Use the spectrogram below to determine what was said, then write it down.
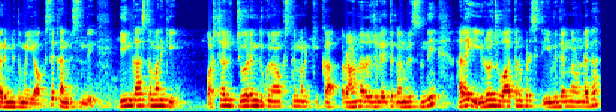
పరిమితమయ్యే అవకాశం కనిపిస్తుంది. ఇంకాస్త మనకి వర్షాలు జోరెందుకునే అవకాశం మనకి క- రానున్న రోజులైతే కనిపిస్తుంది. అలాగే ఈరోజు వాతావరణ పరిస్థితి ఈ విధంగా ఉండగా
